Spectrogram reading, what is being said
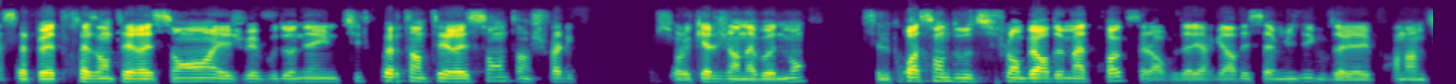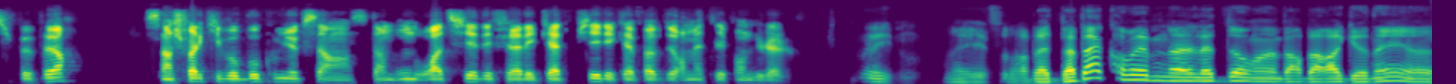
Ça peut être très intéressant et je vais vous donner une petite cote intéressante, un cheval sur lequel j'ai un abonnement. C'est le 312 flambeur de Matrox. Alors vous allez regarder sa musique, vous allez prendre un petit peu peur. C'est un cheval qui vaut beaucoup mieux que ça. Hein. C'est un bon droitier, déférer les quatre pieds, il est capable de remettre les pendules à Oui, il faudra battre Baba quand même là-dedans, hein, Barbara Guenet, euh,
